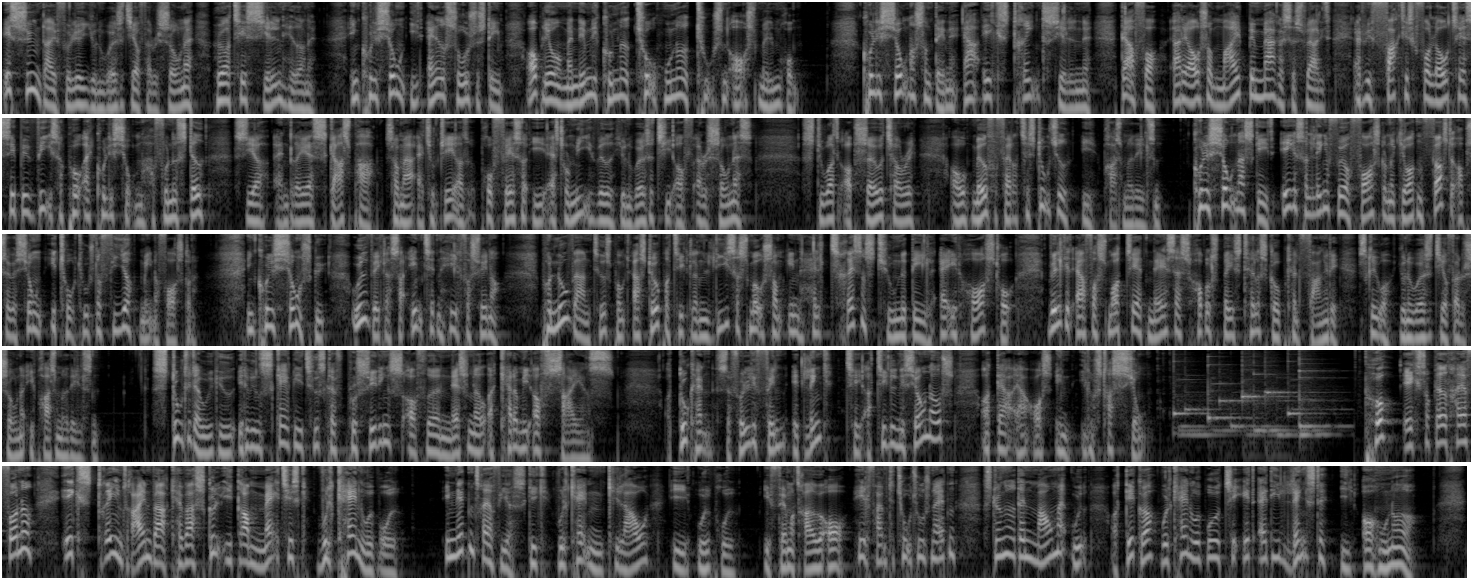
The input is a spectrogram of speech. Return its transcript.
Et syn, der ifølge University of Arizona hører til sjældenhederne. En kollision i et andet solsystem oplever man nemlig kun med 200.000 års mellemrum. Kollisioner som denne er ekstremt sjældne. Derfor er det også meget bemærkelsesværdigt, at vi faktisk får lov til at se beviser på, at kollisionen har fundet sted, siger Andreas Gaspar, som er adjungeret professor i astronomi ved University of Arizona's Stewart Observatory og medforfatter til studiet i pressemeddelelsen. Kollisionen er sket ikke så længe før forskerne gjorde den første observation i 2004, mener forskerne. En kollisionssky udvikler sig indtil den helt forsvinder. På nuværende tidspunkt er støvpartiklerne lige så små som en 50. del af et hårstrå, hvilket er for småt til at NASA's Hubble Space Telescope kan fange det, skriver University of Arizona i pressemeddelelsen. Studiet er udgivet i det videnskabelige tidsskrift Proceedings of the National Academy of Science. Og du kan selvfølgelig finde et link til artiklen i show notes, og der er også en illustration. På Ekstrabladet har jeg fundet, ekstremt regnvejr kan være skyld i dramatisk vulkanudbrud. I 1983 gik vulkanen Kilauea i udbrud. I 35 år, helt frem til 2018, slyngede den magma ud, og det gør vulkanudbruddet til et af de længste i århundreder.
